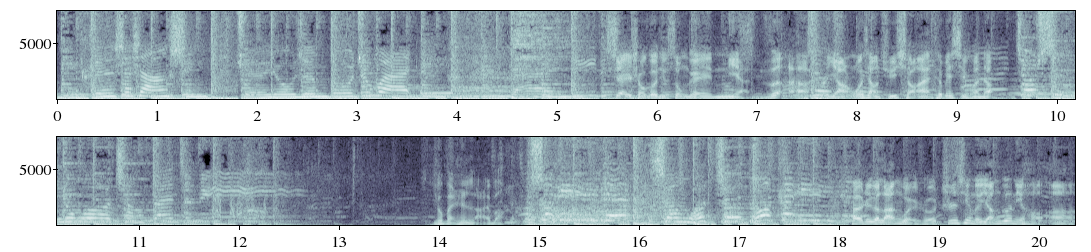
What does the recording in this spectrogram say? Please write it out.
明很想相信，却又忍不住怀疑。这首歌曲送给碾子啊，是杨，我想娶小爱，特别喜欢他。有本事你来吧。还有这个懒鬼说：“知性的杨哥你好啊，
